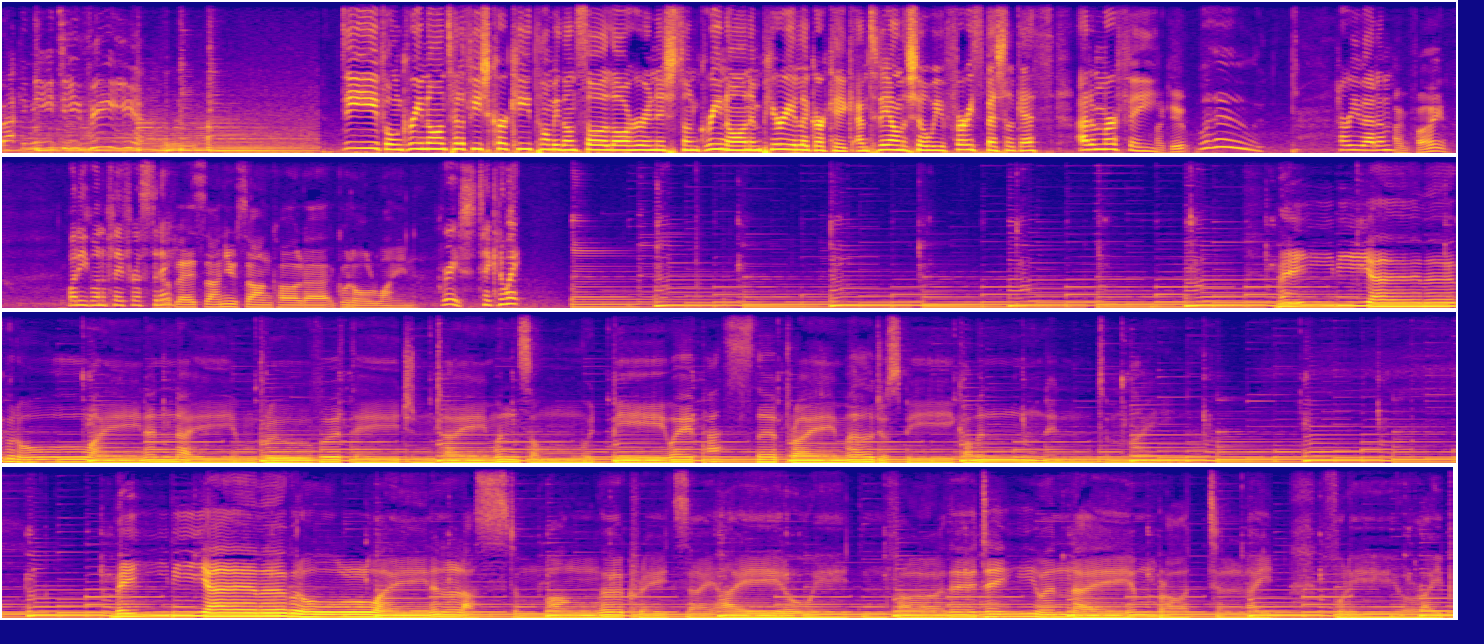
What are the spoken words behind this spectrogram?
Balcony TV. Díomh ón Greenán telefís Kirky Tommy don sá láthir inis son Green on Imperial a Gurkig and today on the show we have very special guests Adam Murphy. Thank you. Woohoo! How are you Adam? I'm fine. What are you going to play for us I'm today? gonna play a new song called uh, "Good Old Wine." Great, take it away. Maybe I'm a good old time. When some would be way past their prime, I'll just be coming into mine. Maybe I'm a good old wine and lost among the crates I hide, awaiting for the day when I am brought to light, fully ripe.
